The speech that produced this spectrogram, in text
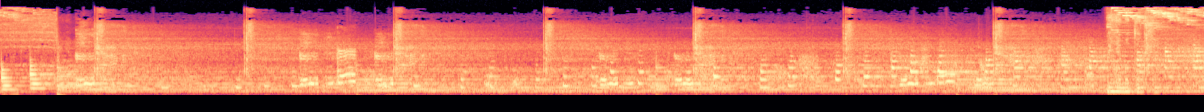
Me llamo Tokio.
